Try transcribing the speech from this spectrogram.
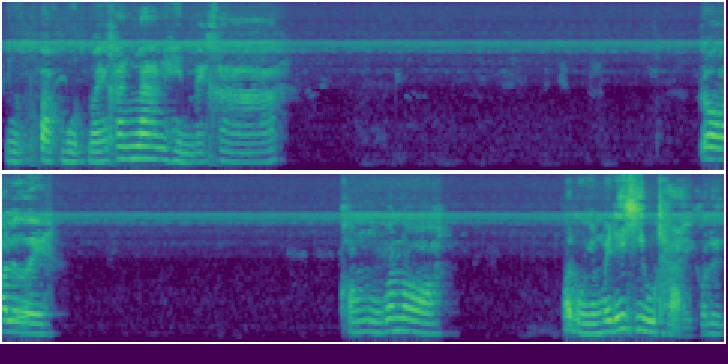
หนูปักหมุดไว้ข้างล่างเห็นไหมคะ รอเลย ของหนูก็รอ เพราะหนูยังไม่ได้คิวถ่ายเขาเลย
